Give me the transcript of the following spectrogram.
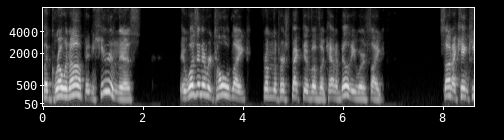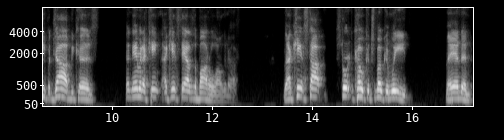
But growing up and hearing this, it wasn't ever told like from the perspective of accountability where it's like, son, I can't keep a job because damn it, I can't I can't stay out of the bottle long enough. I can't stop snorting coke and smoking weed, man. And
